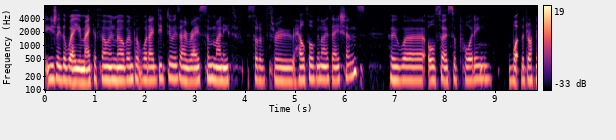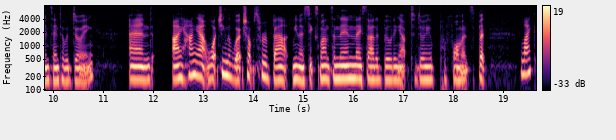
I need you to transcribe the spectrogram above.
usually the way you make a film in melbourne. But what i did do is i raised some money th- sort of through health organisations who were also supporting what the drop-in centre were doing. And I hung out watching the workshops for about, you know, six months and then they started building up to doing a performance. But like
